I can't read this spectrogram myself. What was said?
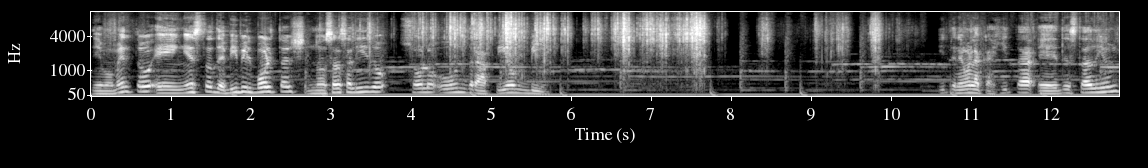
De momento en estos de Bibil Voltage nos ha salido solo un Drapion B. Y tenemos la cajita eh, de Stadium.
